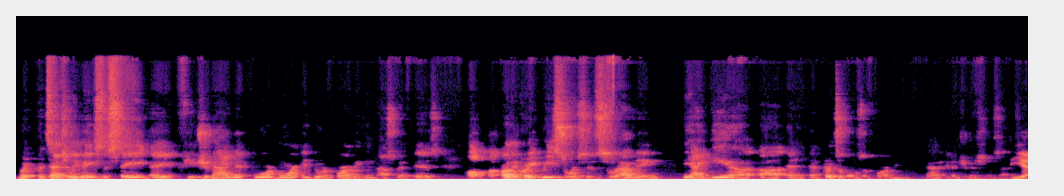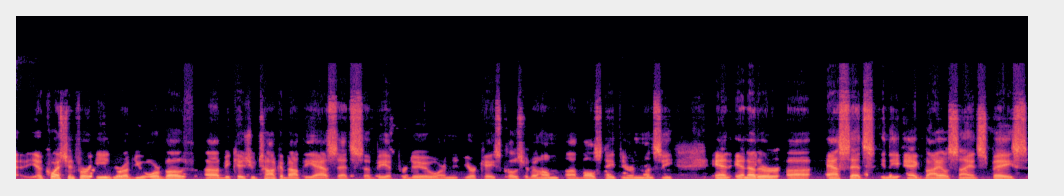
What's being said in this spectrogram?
what potentially makes the state a future magnet for more indoor farming investment is uh, are the great resources surrounding the idea uh, and, and principles of farming in a traditional sense. Yeah, a question for either of you or both, uh, because you talk about the assets, uh, be it Purdue or in your case, closer to home, uh, Ball State there in Muncie, and, and other uh, assets in the ag bioscience space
